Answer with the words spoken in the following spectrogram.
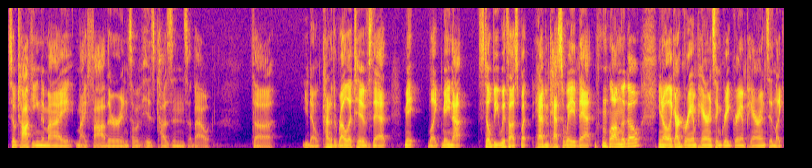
So talking to my my father and some of his cousins about the you know kind of the relatives that may like may not still be with us but haven't passed away that long ago you know like our grandparents and great grandparents and like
